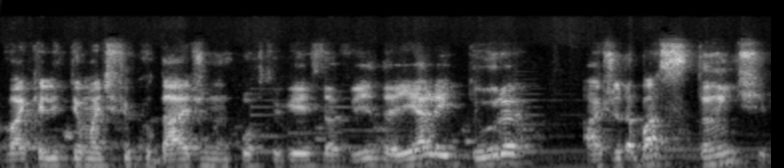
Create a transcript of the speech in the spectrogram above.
vai que ele tem uma dificuldade no português da vida e a leitura ajuda bastante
